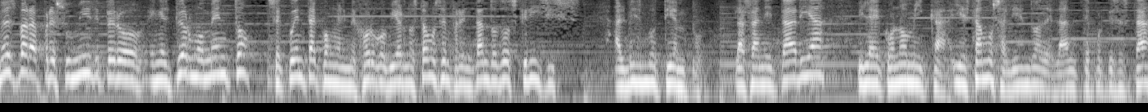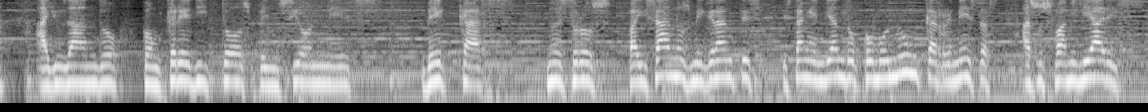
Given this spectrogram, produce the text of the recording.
No es para presumir, pero en el peor momento se cuenta con el mejor gobierno. Estamos enfrentando dos crisis al mismo tiempo, la sanitaria y la económica, y estamos saliendo adelante porque se está ayudando con créditos, pensiones, becas. Nuestros paisanos migrantes están enviando como nunca remesas a sus familiares.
